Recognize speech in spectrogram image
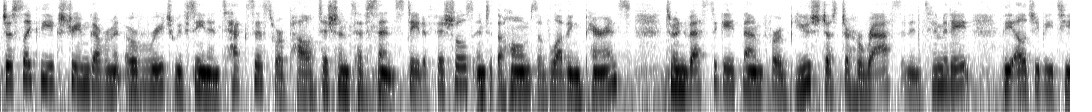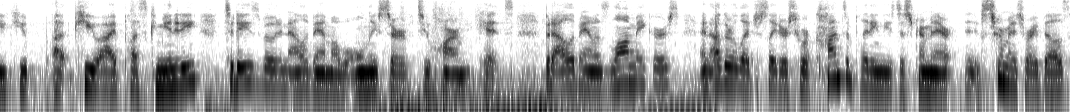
Just like the extreme government overreach we've seen in Texas, where politicians have sent state officials into the homes of loving parents to investigate them for abuse just to harass and intimidate the LGBTQI uh, plus community, today's vote in Alabama will only serve to harm kids. But Alabama's lawmakers and other legislators who are contemplating these discriminatory bills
